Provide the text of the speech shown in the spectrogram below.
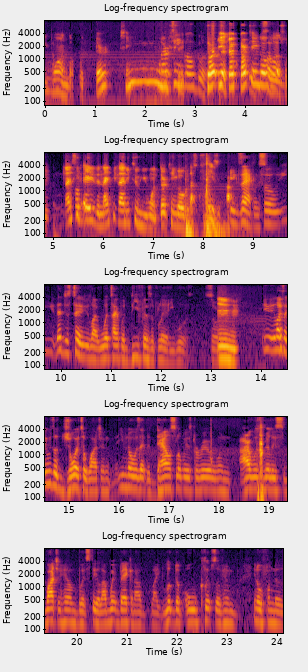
He won with thirteen. thirteen. Gold Gloves? Thir- yeah, thir- thirteen gold So- gloves from 1980 to 1992. He won 13 gold. That's crazy. Exactly. So he- that just tells you like what type of defensive player he was. So hmm yeah, like I said, it was a joy to watch him, even though it was at the downslope of his career when I was really watching him. But still, I went back and I like looked up old clips of him, you know, from the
